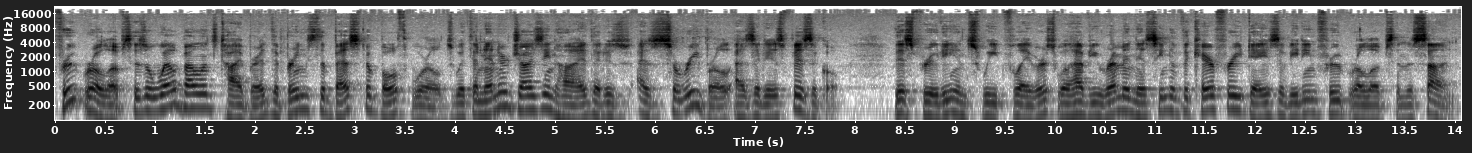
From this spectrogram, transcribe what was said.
Fruit Roll Ups is a well balanced hybrid that brings the best of both worlds with an energizing high that is as cerebral as it is physical. This fruity and sweet flavors will have you reminiscing of the carefree days of eating fruit roll ups in the sun.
